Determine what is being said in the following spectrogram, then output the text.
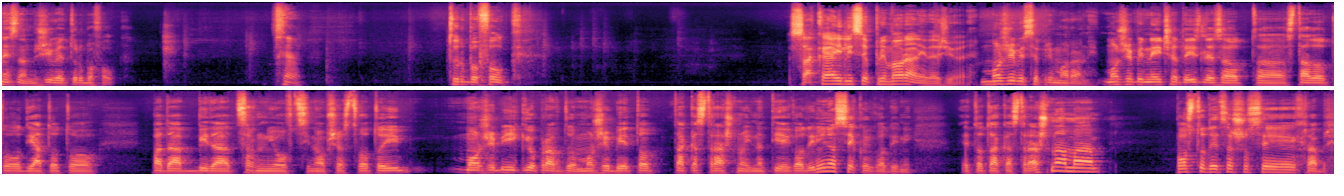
не знам, живее турбофолк. турбофолк. Сака или се приморани да живее? Може би се приморани. Може би неće да излезе од стадото, од јатото, па да бидат црни овци на општеството и може би и ги оправдувам. Може би е то така страшно и на тие години, и на секој години. Е то така страшно, ама посто деца што се храбри.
